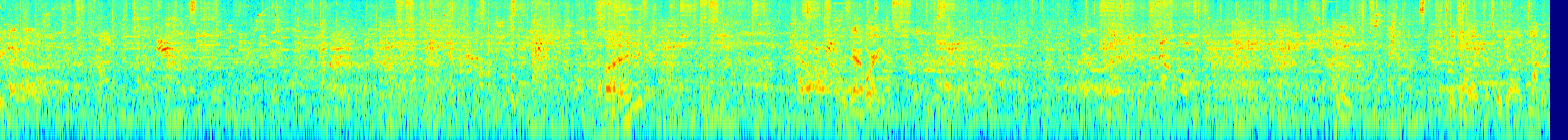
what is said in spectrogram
dirty by Jollie. What? We've got a Hori, guys. Let's go, Jollie. Let's go, Jollie. Come on, baby.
